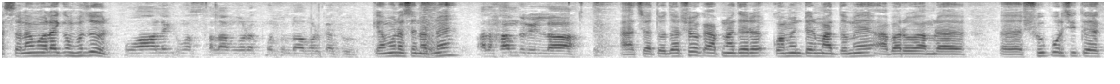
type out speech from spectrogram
আসসালামু আলাইকুম হুজুর। ওয়ালাইকুম আসসালাম ওয়া রাহমাতুল্লাহি ওয়া বারাকাতুহু। কেমন আছেন আপনি? আলহামদুলিল্লাহ। আচ্ছা তো দর্শক আপনাদের কমেন্টের মাধ্যমে আবারও আমরা সুপরিচিত এক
